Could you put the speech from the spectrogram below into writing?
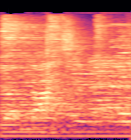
You're.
